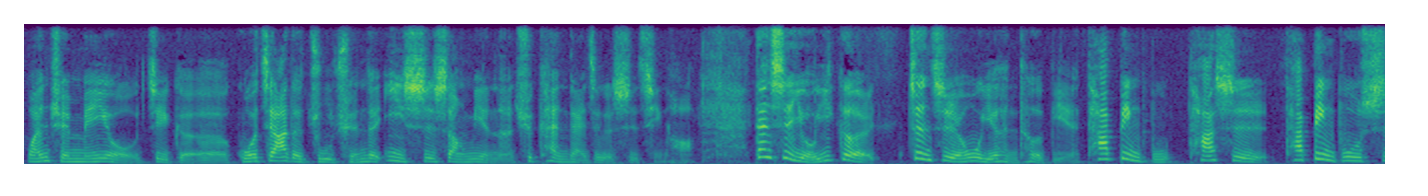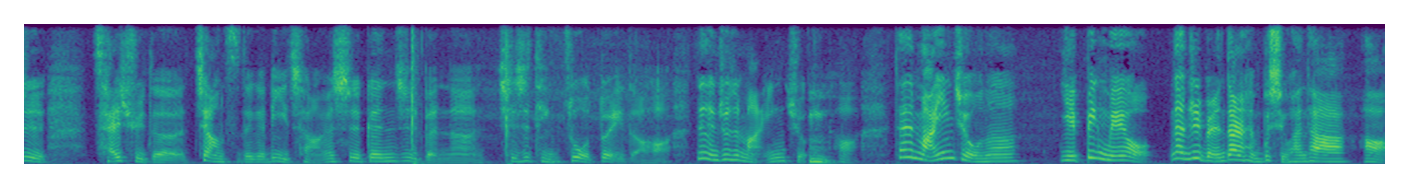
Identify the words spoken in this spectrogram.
完全没有这个呃国家的主权的意识上面呢去看待这个事情哈。但是有一个政治人物也很特别，他并不，他是他并不是采取的这样子的一个立场，而是跟日本呢其实挺作对的哈。那个人就是马英九哈，但是马英九呢，也并没有，那日本人当然很不喜欢他哈。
